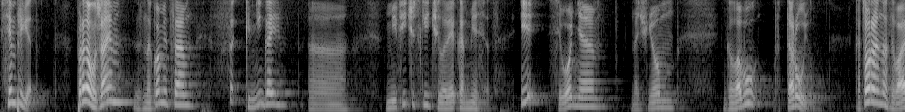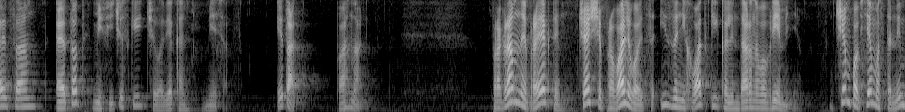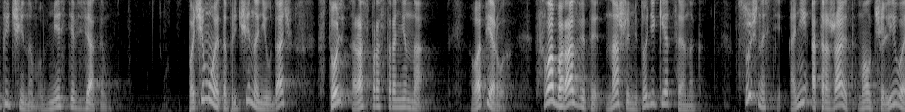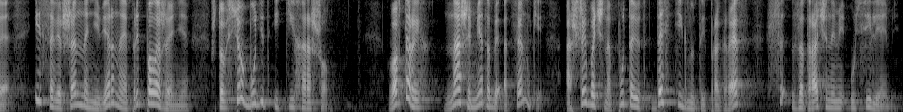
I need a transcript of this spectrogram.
Всем привет! Продолжаем знакомиться с книгой э, «Мифический человека-месяц». И сегодня начнем главу вторую, которая называется «Этот мифический человека-месяц». Итак, погнали. Программные проекты чаще проваливаются из-за нехватки календарного времени, чем по всем остальным причинам вместе взятым – Почему эта причина неудач столь распространена? Во-первых, слабо развиты наши методики оценок. В сущности, они отражают молчаливое и совершенно неверное предположение, что все будет идти хорошо. Во-вторых, наши методы оценки ошибочно путают достигнутый прогресс с затраченными усилиями,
